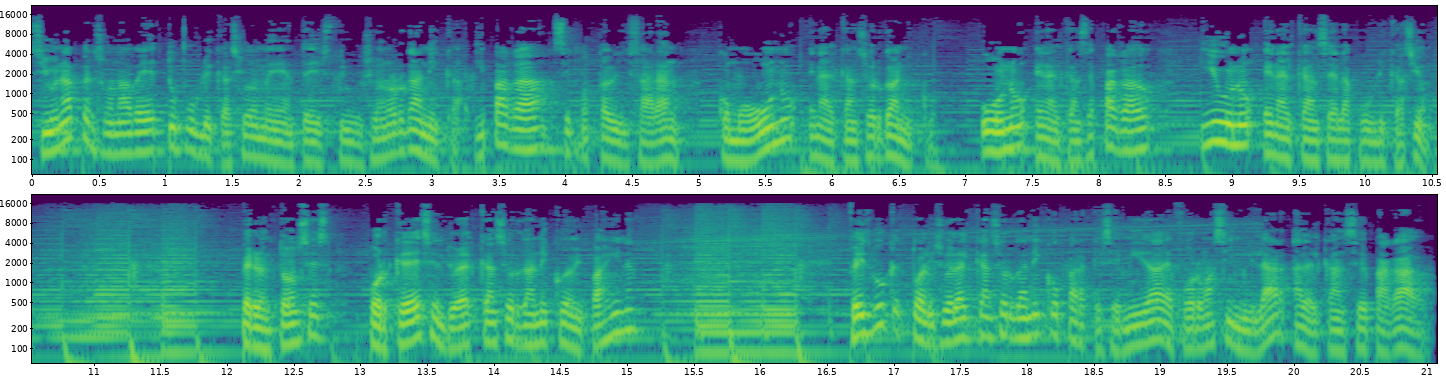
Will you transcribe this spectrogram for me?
si una persona ve tu publicación mediante distribución orgánica y pagada, se contabilizarán como uno en alcance orgánico, uno en alcance pagado y uno en alcance de la publicación. Pero entonces, ¿por qué descendió el alcance orgánico de mi página? Facebook actualizó el alcance orgánico para que se mida de forma similar al alcance pagado.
